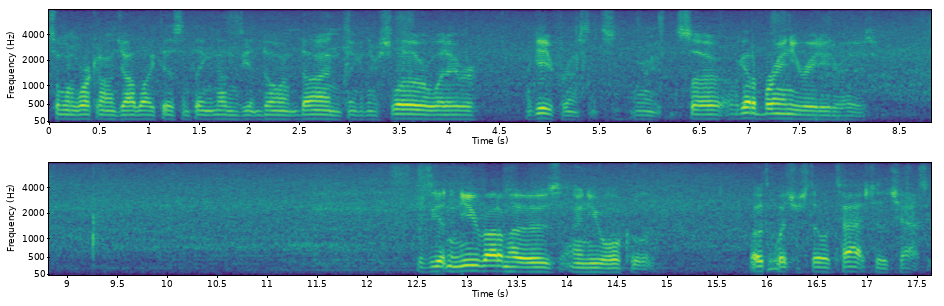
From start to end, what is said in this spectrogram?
someone working on a job like this and think nothing's getting done, done thinking they're slow or whatever. I give you for instance. All right, so I've got a brand new radiator hose. Is getting a new bottom hose and a new oil cooler, both of which are still attached to the chassis.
